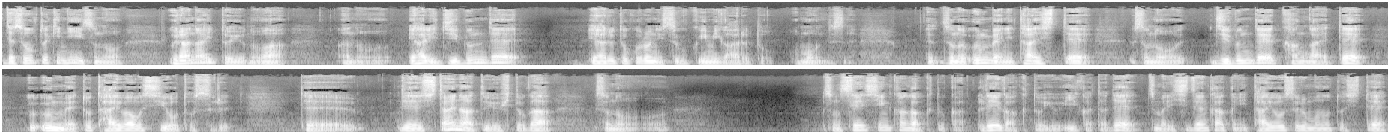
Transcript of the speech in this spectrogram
でその時にその占いというのはあのやはり自分でやるところにすごく意味があると思うんですね。その運命に対してその自分で考えて運命と対話をしようとする。ででシュタイナーという人がそのその精神科学とか霊学という言い方でつまり自然科学に対応するものとして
